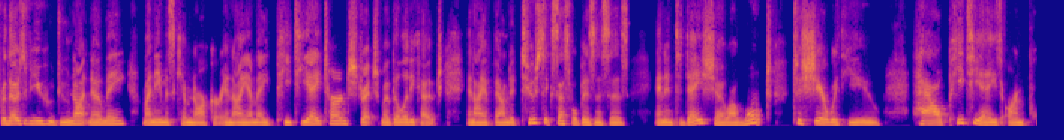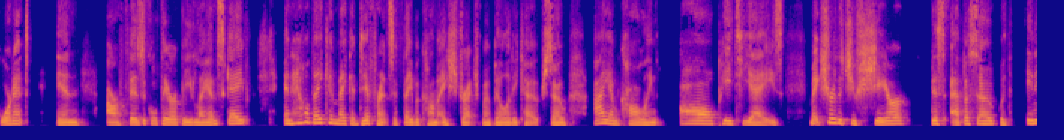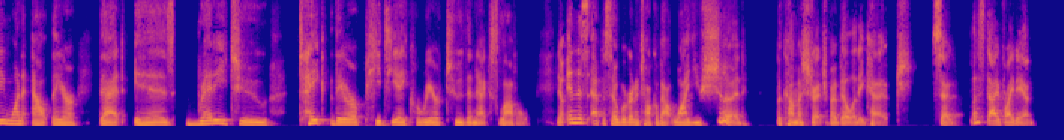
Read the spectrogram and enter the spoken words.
For those of you who do not know me, my name is Kim Nartker and I am a PTA turned stretch mobility coach. And I have founded two successful businesses. And in today's show, I want to share with you how PTAs are important in our physical therapy landscape and how they can make a difference if they become a stretch mobility coach. So I am calling all PTAs. Make sure that you share this episode with anyone out there that is ready to take their PTA career to the next level. Now, in this episode, we're going to talk about why you should become a stretch mobility coach. So let's dive right in.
